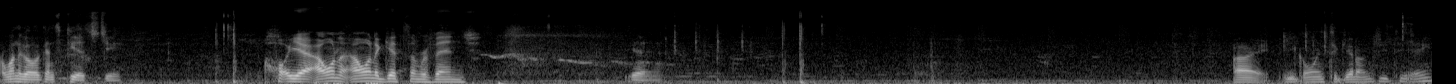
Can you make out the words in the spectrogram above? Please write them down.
I want to go against PSG. Oh yeah, I wanna I wanna get some revenge. Yeah. Alright, you going to get on GTA?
